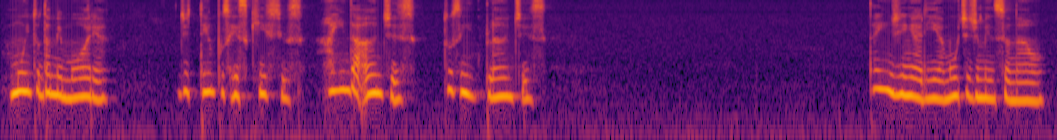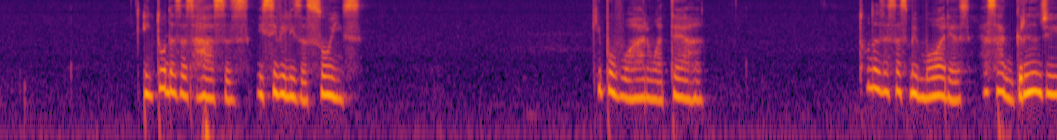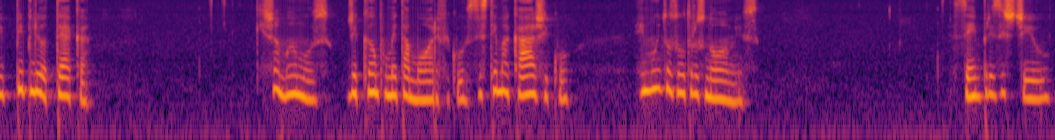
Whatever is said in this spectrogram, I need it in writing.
Muito da memória de tempos resquícios, ainda antes dos implantes, da engenharia multidimensional em todas as raças e civilizações que povoaram a Terra, todas essas memórias, essa grande biblioteca que chamamos de campo metamórfico, sistema cástico e muitos outros nomes, sempre existiu,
